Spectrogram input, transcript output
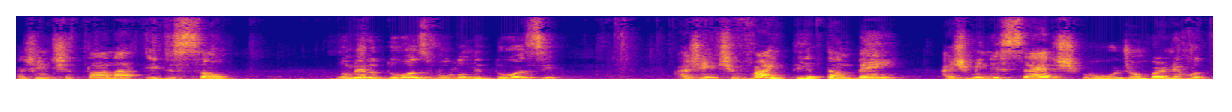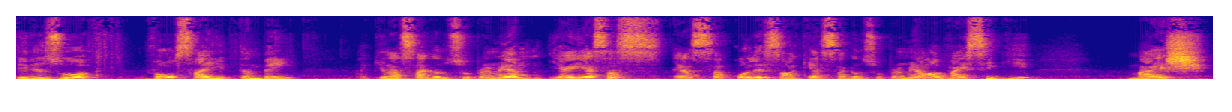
a gente está na edição número 12, volume 12 a gente vai ter também as minisséries que o John Byrne roteirizou, vão sair também aqui na saga do Superman. E aí essas, essa coleção aqui, a saga do Superman, ela vai seguir, mas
